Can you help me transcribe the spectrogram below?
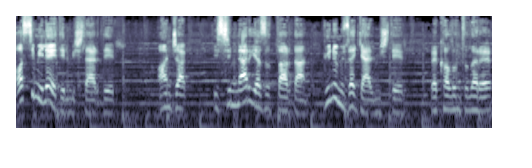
asimile edilmişlerdir. Ancak isimler yazıtlardan günümüze gelmiştir ve kalıntıları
